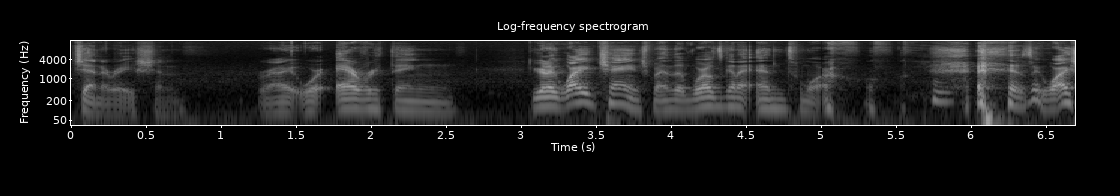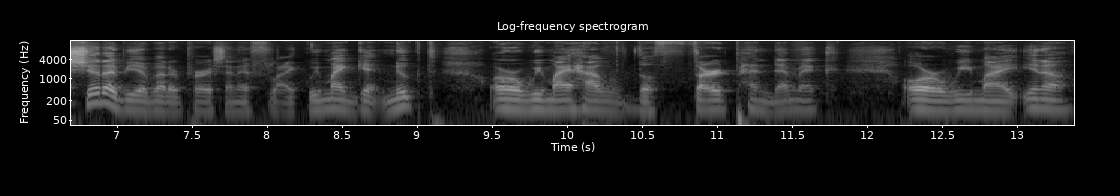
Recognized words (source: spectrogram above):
generation, right? Where everything, you're like, why change, man? The world's gonna end tomorrow. it's like, why should I be a better person if like we might get nuked or we might have the third pandemic or we might, you know,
